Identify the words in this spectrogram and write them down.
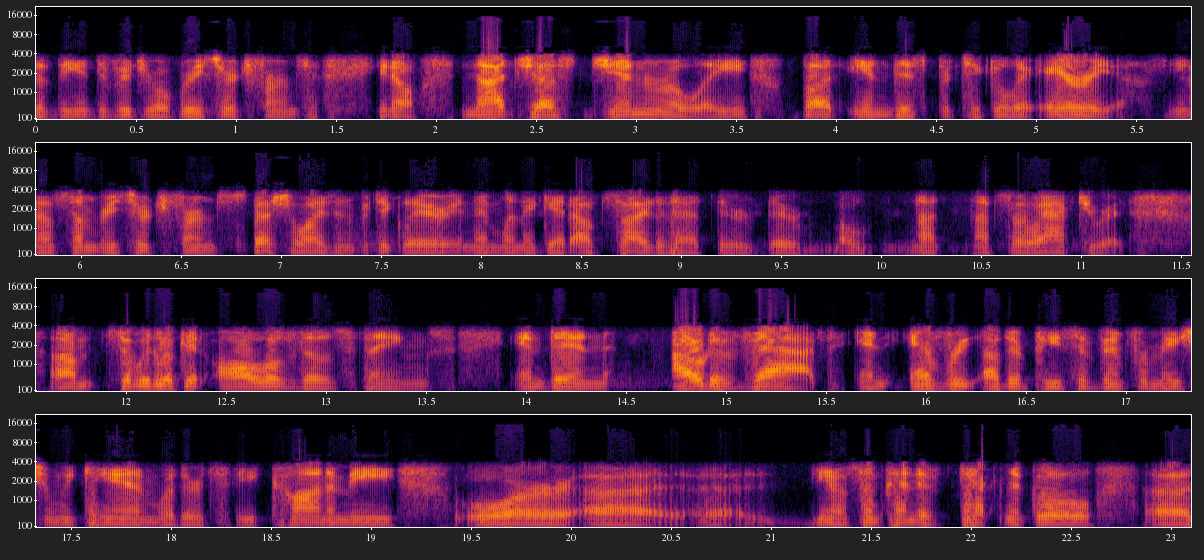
of the individual research firms. You know, not just generally, but in this particular area. You know, some research firms specialize in a particular area, and then when they get outside of that, they're they're not not so accurate. Um, so we look at all of those things, and then out of that and every other piece of information we can, whether it's the economy or uh, uh, you know some kind of technical uh,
